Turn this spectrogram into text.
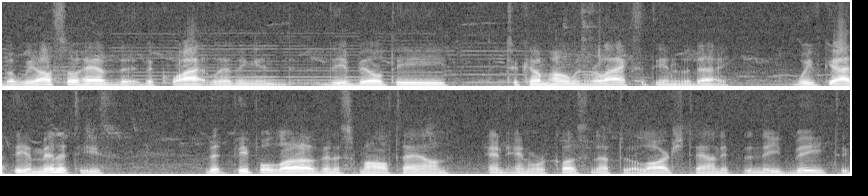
but we also have the, the quiet living and the ability to come home and relax at the end of the day. We've got the amenities that people love in a small town, and, and we're close enough to a large town if the need be to,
